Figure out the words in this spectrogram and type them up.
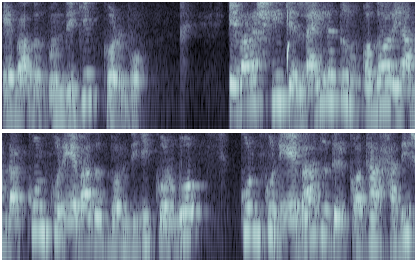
ইবাদত বন্দিগি করব? এবার আসি যে লাইলাতুল কদরে আমরা কোন কোন এবাদত বন্দিগি করব? কোন কোন এবাদতের কথা হাদিস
